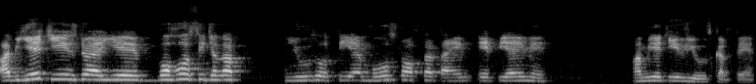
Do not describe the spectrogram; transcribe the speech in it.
अब ये चीज़ जो है, ये बहुत सी जगह यूज़ होती है। Most of the time API में हम ये चीज़ यूज़ करते हैं।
